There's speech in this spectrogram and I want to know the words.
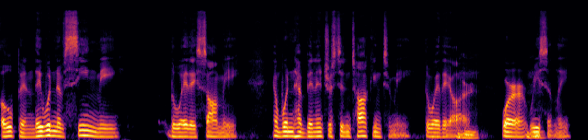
open. They wouldn't have seen me the way they saw me, and wouldn't have been interested in talking to me the way they are Mhm. were Mhm. recently.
